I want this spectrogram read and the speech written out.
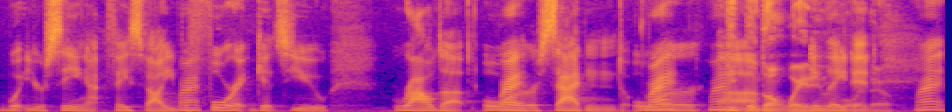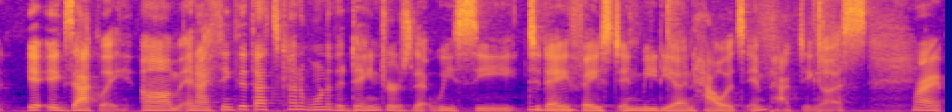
what you're seeing at face value Right. before it gets you riled up or Right. saddened or Right, right. People um, don't wait elated. anymore, Right. I- exactly. Um, and I think that that's kind of one of the dangers that we see today Mm-hmm. faced in media and how it's impacting us. Right.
